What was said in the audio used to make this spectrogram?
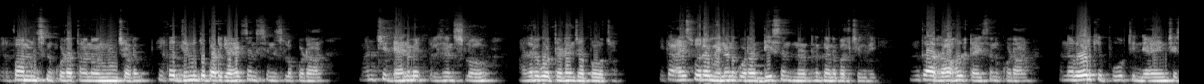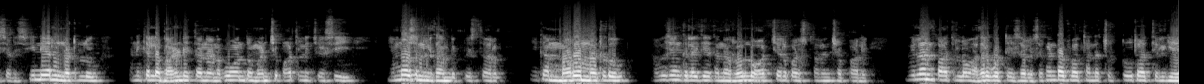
పెర్ఫార్మెన్స్ని కూడా తాను అందించాడు. ఇక దీనితో పాటు యాక్షన్ సీన్స్లో కూడా మంచి డైనమిక్ ప్రెజెన్స్లో అదరగొట్టాడని చెప్పవచ్చు. ఇక ఐశ్వర్య మీనన్ కూడా డీసెంట్ నటన కనపరిచింది. ఇంకా రాహుల్ టైసన్ కూడా తన రోల్కి పూర్తి న్యాయం చేశాడు. సీనియర్ నటులు తనకెళ్ళ భరణి తన అనుభవంతో మంచి పాత్రలు చేసి ఎమోషనల్గా మెప్పిస్తారు. ఇక మరో నటుడు రవిశంకర్ అయితే తన రోల్లో ఆశ్చర్యపరుస్తారని చెప్పాలి. విలన్ పాత్రలో అదరగొట్టేశారు సెకండ్ హాఫ్లో తన చుట్టూతో తిరిగే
